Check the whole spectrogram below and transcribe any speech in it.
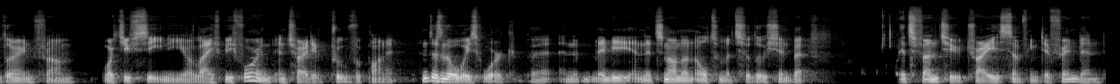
learn from what you've seen in your life before and, and try to improve upon it. And it doesn't always work, but and maybe and it's not an ultimate solution, but it's fun to try something different and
